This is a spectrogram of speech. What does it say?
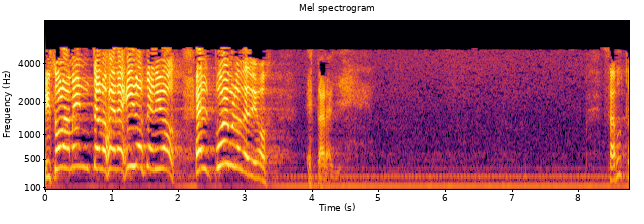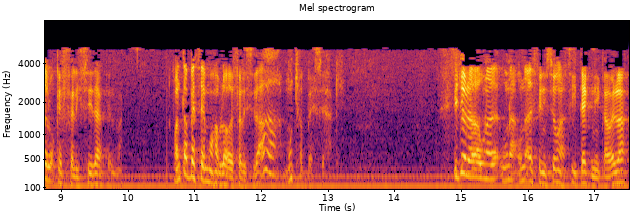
Y solamente los elegidos de Dios, el pueblo de Dios, estar allí. ¿Sabe usted lo que es felicidad, hermano? ¿Cuántas veces hemos hablado de felicidad? Ah, muchas veces aquí. Y yo le he dado una, una, definición así técnica, ¿verdad?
